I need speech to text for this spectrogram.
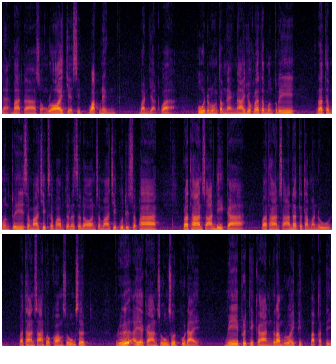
และมาตรา 270 วรรคหนึ่งบัญญัติว่า ผู้ดำรงตำแหน่งนายกรัฐมนตรี รัฐมนตรี สมาชิกสภาผู้แทนราษฎร สมาชิกวุฒิสภา ประธานศาลฎีกา ประธานศาลรัฐธรรมนูญ ประธานศาลปกครองสูงสุด หรืออายการสูงสุดผู้ใด มีพฤติการร่ำรวยผิดปกติ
